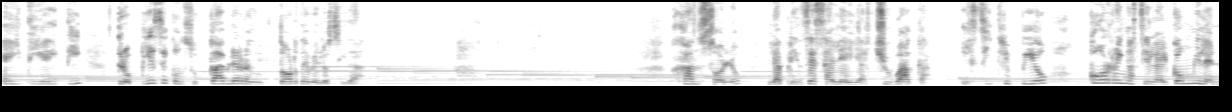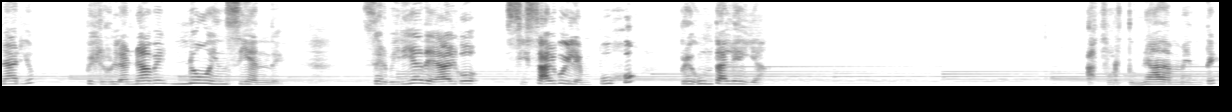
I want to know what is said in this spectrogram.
AT-AT tropiece con su cable reductor de velocidad. Han Solo, la princesa Leia, Chewbacca y C-3PO corren hacia el halcón milenario, pero la nave no enciende. ¿Serviría de algo si salgo y le empujo? Pregunta Leia. Afortunadamente,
